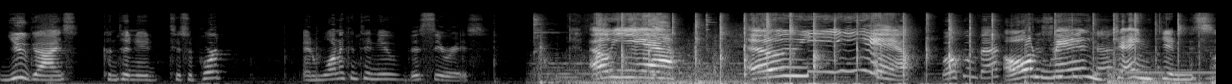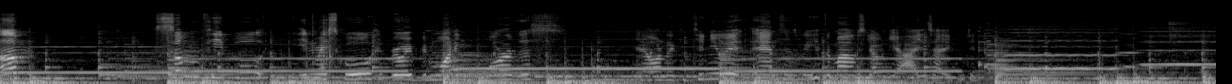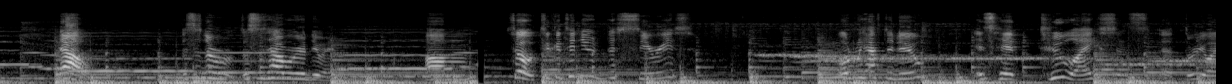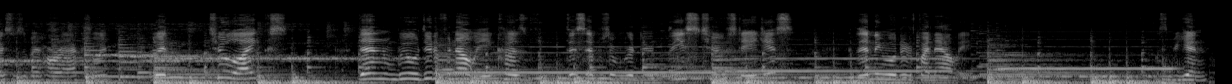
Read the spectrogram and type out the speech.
you guys continued to support and want to continue this series. Oh yeah! Oh yeah! Welcome back Old man. Jenkins. Um, some people in my school have really been wanting more of this, and I want to continue it. And since we hit the milestone, yeah, I decided to continue. Now, this is the this is how we're gonna do it. Um, so to continue this series, what we have to do is hit two likes, since uh, three likes is a bit hard actually. With two likes, then we will do the finale because this episode we're gonna do these two stages and then we'll do the finale. Let's begin.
